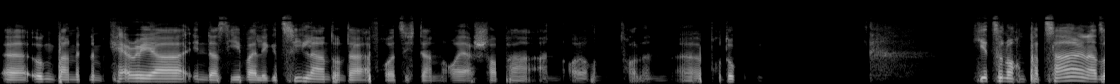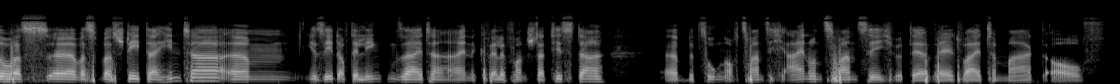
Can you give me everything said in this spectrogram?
äh, irgendwann mit einem Carrier in das jeweilige Zielland und da erfreut sich dann euer Shopper an euren tollen äh, Produkten. Hierzu noch ein paar Zahlen, also was, äh, was, was steht dahinter? Ähm, ihr seht auf der linken Seite eine Quelle von Statista. Äh, bezogen auf 2021 wird der weltweite Markt auf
